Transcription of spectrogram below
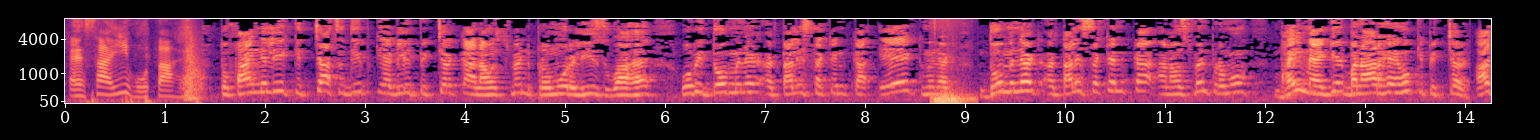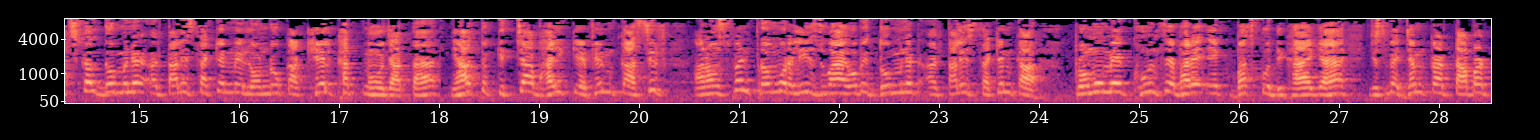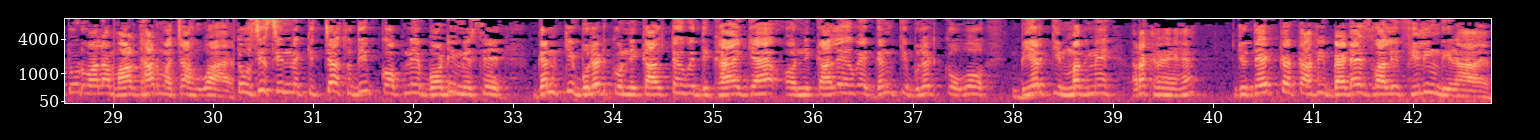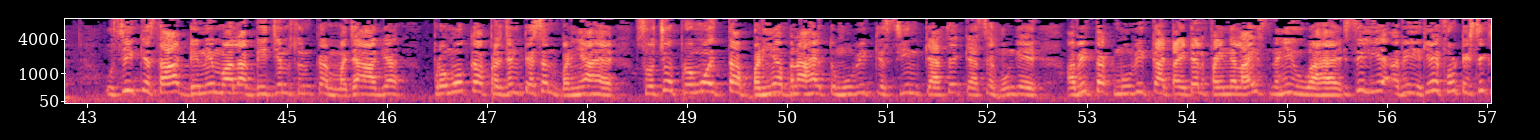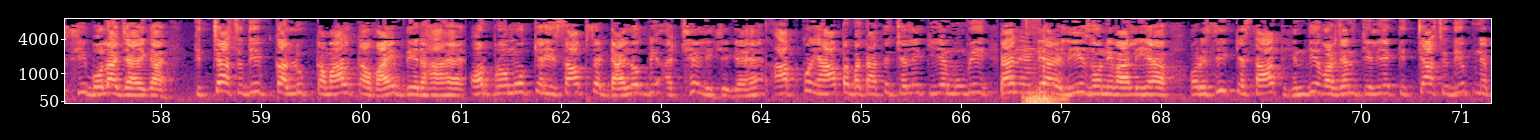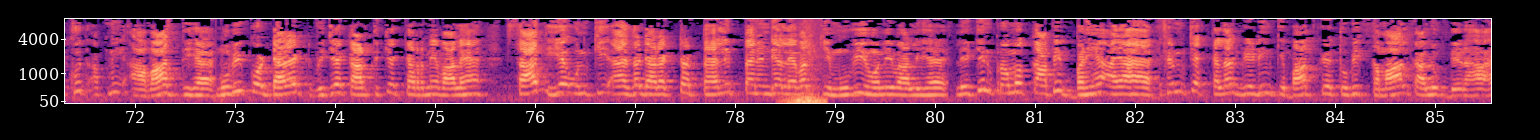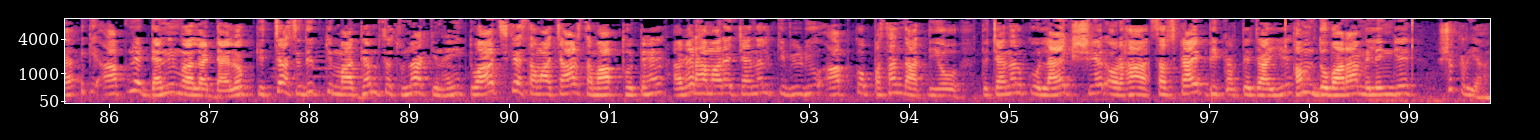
ऐसा ही होता है। तो फाइनली किच्चा सुदीप की अगली पिक्चर का अनाउंसमेंट प्रोमो रिलीज़ हुआ है। वो भी दो मिनट अड़तालीस सेकंड का, एक मिनट, दो मिनट अड़तालीस सेकंड का अनाउंसमेंट प्रोमो भाई मैगी बना रहे हो कि पिक्चर आजकल दो मिनट अड़तालीस सेकंड में लोंडो का खेल खत्म हो जाता है। यहाँ तो किच्चा भाई के फ़िल्म का सिर्फ़ अनाउंसमेंट प्रोमो रिलीज़ हुआ है। वो भी दो मिनट अड़तालीस सेकंड का। प्रोमो में खून से भरे एक बस को दिखाया गया है, जिसमें जमकर ताबड़तोड़ वाला मारधाड़ मचा हुआ है। तो उसी सीन में किच्चा सुदीप को अपने बॉडी में से गन की बुलेट को निकालते हुए दिखाया गया है और निकाले हुए गन की बुलेट को वो बियर की मग में रख रहे हैं, जो देखकर काफ़ी बैडेज वाली फीलिंग दे रहा है। उसी के साथ डिनिम वाला बीजीएम सुनकर मज़ा आ गया। प्रोमो का प्रेजेंटेशन बढ़िया है। सोचो, प्रोमो इतना बढ़िया बना है तो मूवी के सीन कैसे कैसे होंगे? अभी तक मूवी का टाइटल फाइनलाइज नहीं हुआ है, इसीलिए अभी के फोर्टी सिक्स ही बोला जाएगा। किच्चा सुदीप का लुक कमाल का वाइब दे रहा है और प्रोमो के हिसाब से डायलॉग भी अच्छे लिखे गए हैं। आपको यहाँ पर बताते चले कि ये मूवी पैन इंडिया रिलीज़ होने वाली है और इसी के साथ हिंदी वर्जन के लिए किच्चा सुदीप ने खुद अपनी आवाज़ दी है। मूवी को डायरेक्ट विजय कार्तिके करने वाले हैं। साथ ये उनकी एज अ डायरेक्टर पहली पैन इंडिया लेवल की मूवी होने वाली है। लेकिन प्रोमो काफ़ी बढ़िया आया है। फ़िल्म के कलर ग्रेडिंग की बात करें तो भी कमाल का लुक दे रहा है। कि आपने डेनिम वाला डायलॉग किच्चा सुदीप की माध्यम से सुना कि नहीं तो आज के समाचार समाप्त होते हैं। अगर हमारे चैनल की वीडियो आपको पसंद आती हो तो चैनल को लाइक, शेयर और हाँ सब्सक्राइब भी करते जाइए। हम दोबारा मिलेंगे। शुक्रिया।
